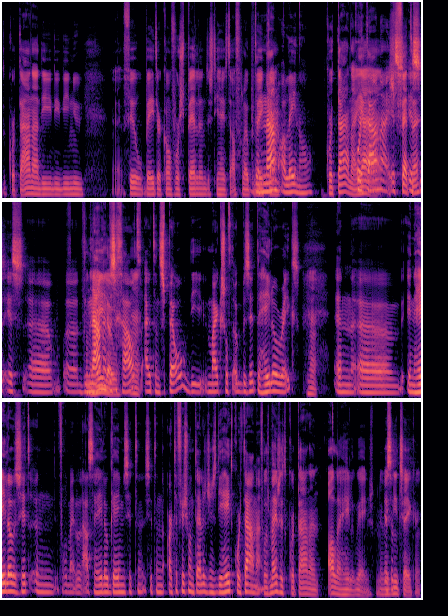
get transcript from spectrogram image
de Cortana, die, die, die nu veel beter kan voorspellen. Dus die heeft de afgelopen De week. naam alleen al. Cortana, Cortana ja, is, is, vet, is, is, eh, eh, die naam hebben ze gehaald ja. uit een spel die Microsoft ook bezit, de Halo Rakes. Ja. En eh, in Halo zit een, volgens mij de laatste Halo game zit een, zit een artificial intelligence die heet Cortana. Volgens mij zit Cortana in alle Halo games, maar dat weet Is ik niet zeker.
